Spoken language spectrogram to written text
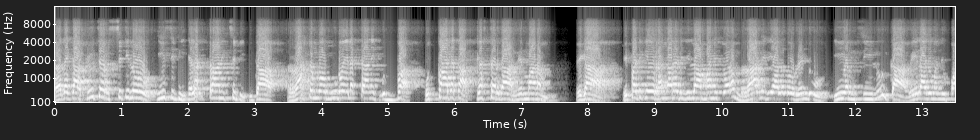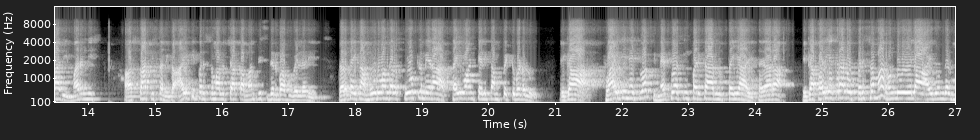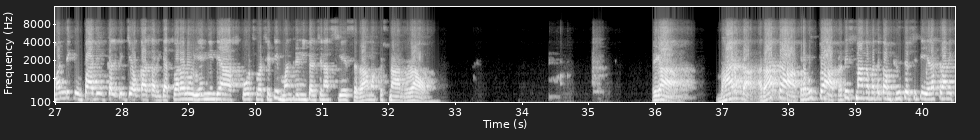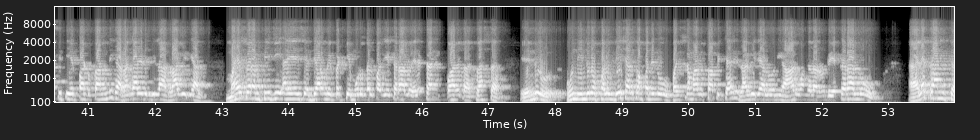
తర్వాత ఇక ఫ్యూచర్ సిటీలో ఈ సిటీ ఎలక్ట్రానిక్ సిటీ ఇక రాష్ట్రంలో మూడో ఎలక్ట్రానిక్ ఉద్భ ఉత్పాదక క్లస్టర్గా నిర్మాణం. ఇక ఇప్పటికే రంగారెడ్డి జిల్లా మహేశ్వరం రావిర్యాలలో రెండు ఈఎంసీలు ఇక వేలాది మంది ఉపాధి మరిన్ని స్థాపిస్తాం. ఇక ఐటీ పరిశ్రమల శాఖ మంత్రి శ్రీధర్బాబు వెల్లడి. తర్వాత ఇక మూడు వందల కోట్ల మేర తైవాన్ టెలికాం పెట్టుబడులు. ఇక ఫైవ్ నెట్వర్క్ నెట్వర్కింగ్ పరికరాలు తయారీ తయారా ఇక పది ఎకరాలు పరిశ్రమ రెండు వేల ఐదు వందల మందికి ఉపాధి కల్పించే అవకాశాలు. ఇక త్వరలో యంగ్ ఇండియా స్పోర్ట్స్ వర్సిటీ మంత్రిని కలిసిన సిఎస్ రామకృష్ణారావు. ఇక భారత రాష్ట్ర ప్రభుత్వ ప్రతిష్టాక పథకం ఫ్యూచర్ సిటీ ఎలక్ట్రానిక్ సిటీ ఏర్పాటు కానుంది. ఇక రంగారెడ్డి జిల్లా రావిర్యాల్ మహేశ్వరం పీజీఐఐసి అధ్యాయంలో ఇప్పటికే మూడు వందల పది ఎకరాలు ఎలక్ట్రానిక్ పాలక క్లస్టర్ ఎందు ఉంది. ఇందులో పలు విదేశాల కంపెనీలు పరిశ్రమలు స్థాపించాలి రావిడ్యాలోని ఆరు వందల రెండు ఎకరాల్లో ఎలక్ట్రానిక్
